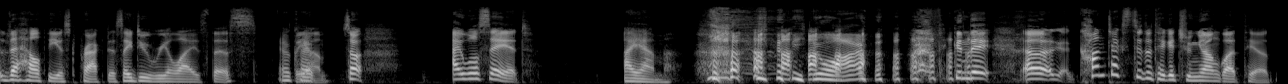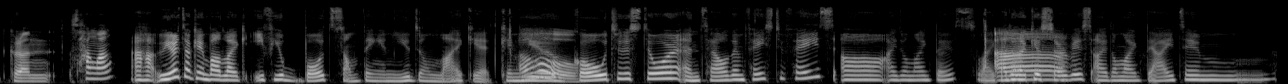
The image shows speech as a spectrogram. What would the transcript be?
the healthiest practice. I do realize this. Okay. Yeah. So I will say it. I am. you are. 근데 어, 컨텍스트도 되게 중요한 것 같아요. 그런 상황. Uh-huh. We are talking about like if you bought something and you don't like it, can Oh. you go to the store and tell them face to face? Uh, I don't like this. Like I don't like your Ah. service. I don't like the item.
